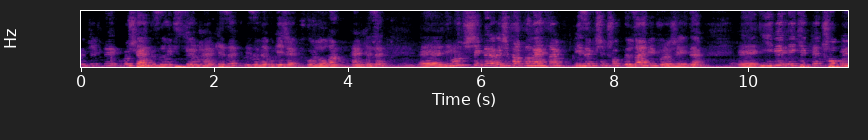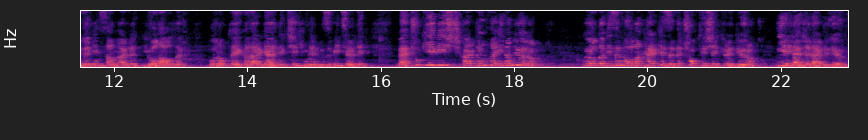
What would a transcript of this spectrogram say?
Öncelikle hoş geldiniz demek istiyorum herkese. Bizimle bu gece burada olan herkese. Ee, Limon Çiçekleri Acı Tatlı Hayatlar bizim için çok özel bir projeydi. Ee, iyi bir ekiple çok güzel insanlarla yol aldık. Bu noktaya kadar geldik, çekimlerimizi bitirdik. Ben çok iyi bir iş çıkardığımıza inanıyorum. Bu yolda bizimle olan herkese de çok teşekkür ediyorum. İyi eğlenceler diliyorum.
